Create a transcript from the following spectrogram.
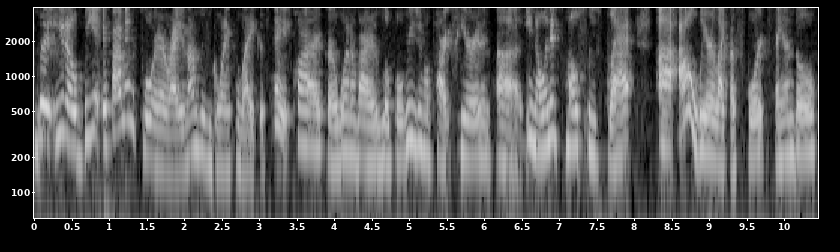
but you know, be if I'm in Florida, right, and I'm just going to like a state park or one of our local regional parks here, and uh, you know, and it's mostly flat, uh, I'll wear like a sports sandal.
